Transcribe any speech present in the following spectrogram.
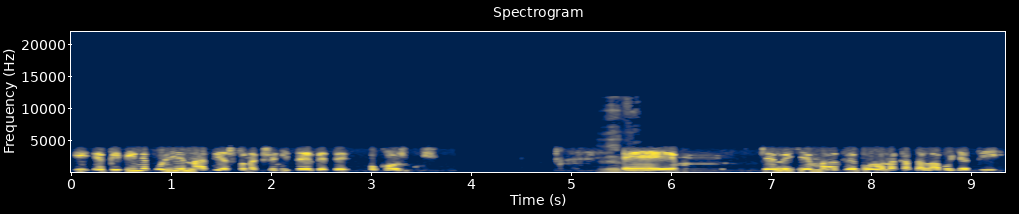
η- επειδή είναι πολύ ενάντια στο να ξενιτεύεται ο κόσμος. Ε, και έλεγε, μα δεν μπορώ να καταλάβω γιατί.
